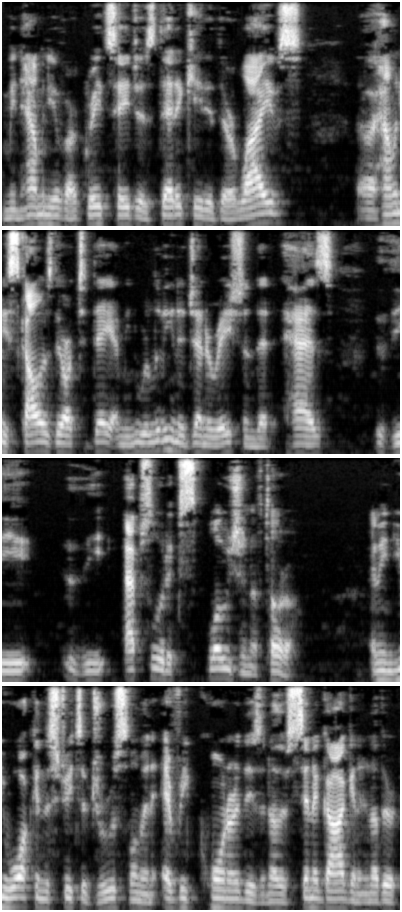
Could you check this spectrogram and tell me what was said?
I mean, how many of our great sages dedicated their lives? Uh, how many scholars there are today? I mean, we're living in a generation that has the the absolute explosion of Torah. I mean, you walk in the streets of Jerusalem, and every corner there's another synagogue and another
